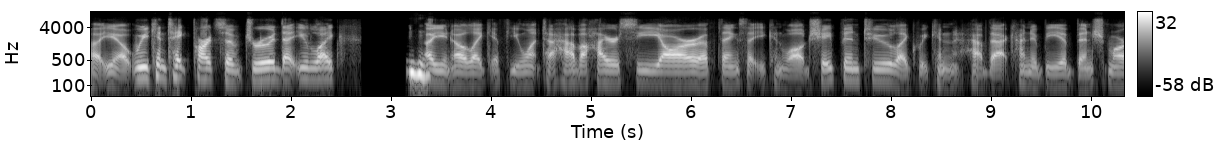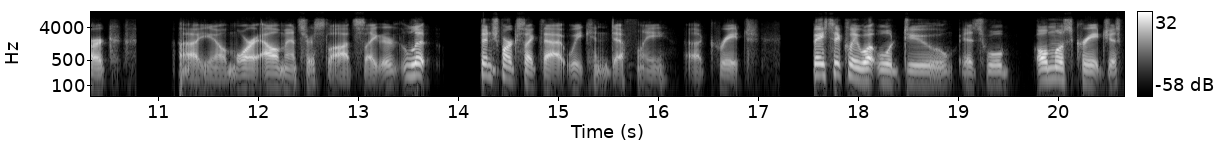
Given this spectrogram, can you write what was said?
uh, you know we can take parts of druid that you like. Mhm. Uh, you know, like if you want to have a higher CR of things that you can wild shape into, like we can have that kind of be a benchmark. Uh, you know, more Allomancer slots, like uh, li- benchmarks like that, we can definitely uh, create. Basically, what we'll do is we'll almost create just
